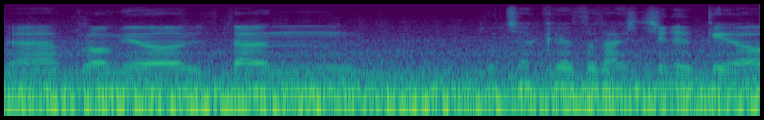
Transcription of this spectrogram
자 그러면 일단 도착해서 다시 찍을게요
